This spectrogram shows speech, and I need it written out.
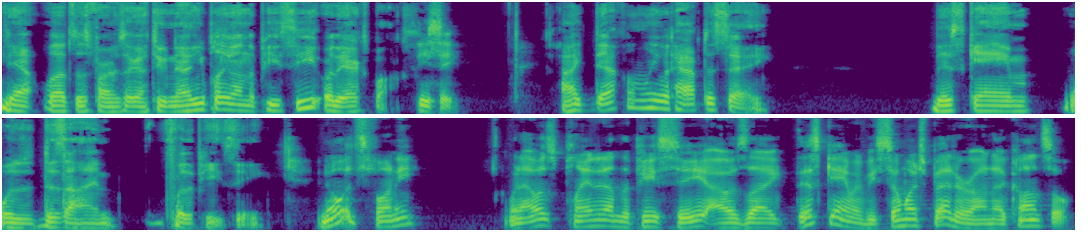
Yeah, well, that's as far as I got to. Now, you played on the PC or the Xbox? PC. I definitely would have to say this game was designed for the PC. You know what's funny? When I was playing it on the PC, I was like, this game would be so much better on a console.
